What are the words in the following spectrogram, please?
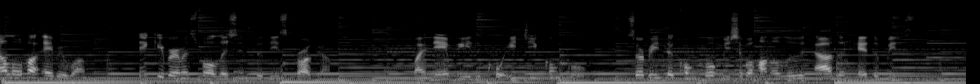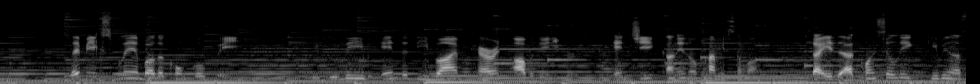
Aloha everyone. Thank you very much for listening to this program. My name is Koichi Konko, serving the Konko Mission of Honolulu as the head of ministry. Let me explain about the Konko faith. We believe in the divine parent of the universe, Tenchi Kane no Kami-sama, that is constantly giving us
